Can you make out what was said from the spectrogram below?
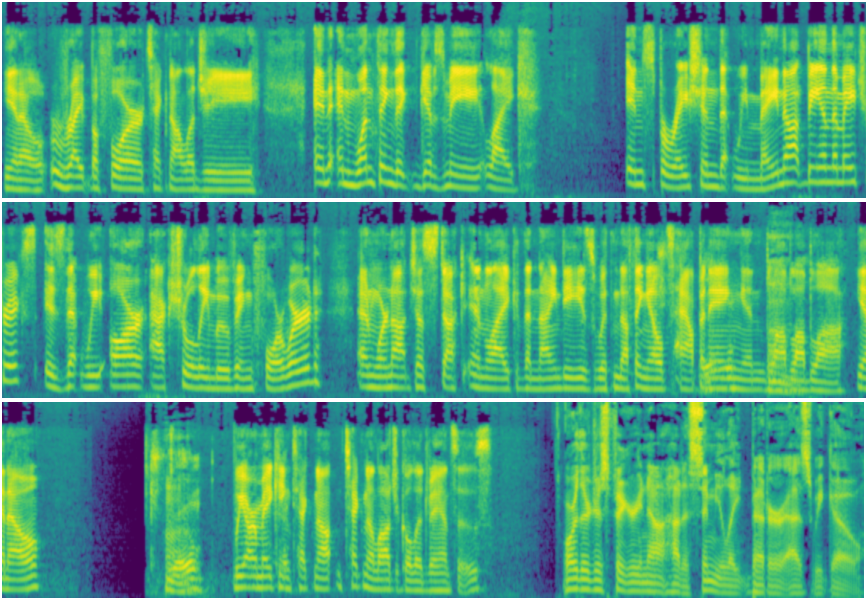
you know, right before technology. And, and one thing that gives me like inspiration that we may not be in the Matrix is that we are actually moving forward and we're not just stuck in like the 90s with nothing else happening and blah hmm. blah blah you know True. we are making techno- technological advances Or they're just figuring out how to simulate better as we go.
